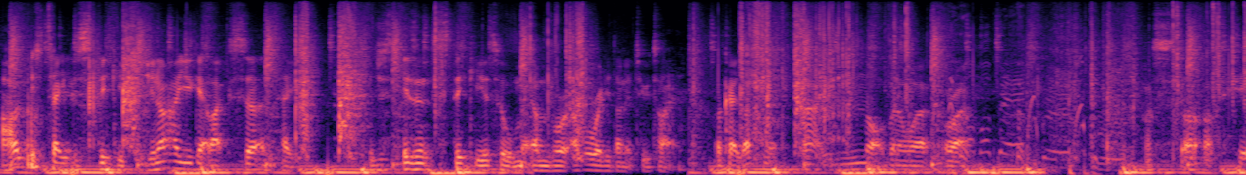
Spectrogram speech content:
I hope this tape is sticky because you know how you get like certain tape? It just isn't sticky at all. I've already done it too tight. Okay, that's not, that is not gonna work. All right. I'll start up here.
